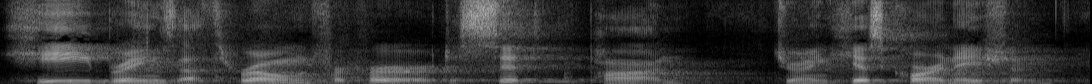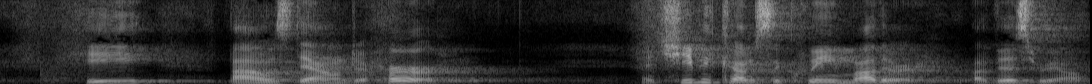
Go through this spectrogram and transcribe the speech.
he brings a throne for her to sit upon during his coronation. He bows down to her, and she becomes the queen mother of Israel.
